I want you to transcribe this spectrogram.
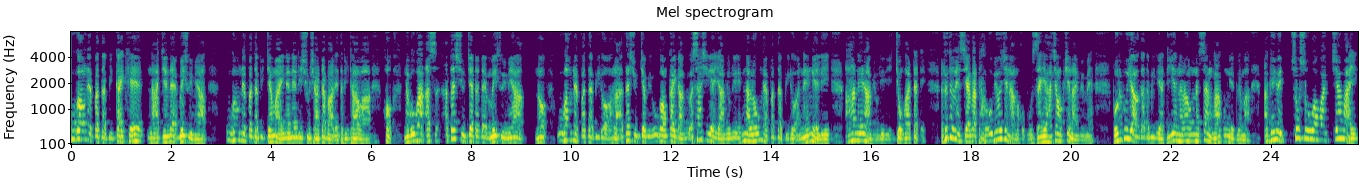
ဥကောင်းနဲ့ပတ်သက်ပြီးကြိုက်ခဲနာကျင်တဲ့မိတ်ဆွေများဥကောင်းနဲ့ပတ်သက်ပြီးကျမ်းမာရေးနည်းနည်းလေးရှူရှာတတ်ပါတယ်သတိထားပါဟောငကိုကအသက်ရှူကျက်တတ်တဲ့မိတ်ဆွေများ နော်ဥကောင်းနဲ့ပတ်သက်ပြီးတော့ဟလာအသက်ရှူချက်ပြီးဥကောင်းကြိုက်တာမျိုးအဆရှိတဲ့အရာမျိုးလေးတွေနှလုံးနဲ့ပတ်သက်ပြီးတော့အနှဲငယ်လေးအားနေတာမျိုးလေးတွေကြုံရတတ်တယ်အထူးသဖြင့်ဆရာကဒါကိုပြောချင်တာမဟုတ်ဘူးဇရာကြောင့်ဖြစ်နိုင်ပေမဲ့ဘုဒ္ဓခုရောက်တာသမီးတွေကဒီရ2025ခုနှစ်အတွင်းမှာအကယ်၍ဆိုးဆိုးဝါးဝါကျမ်းမာရေး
